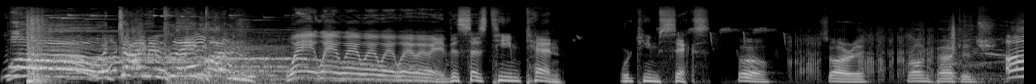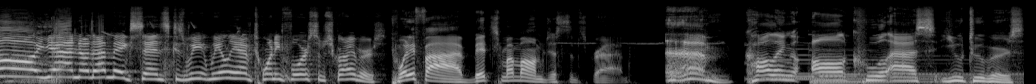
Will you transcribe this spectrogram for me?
Whoa! A diamond play button! Wait, wait, wait, wait, wait, wait, wait, wait. This says Team Ten. We're Team Six. Oh, sorry. Wrong package. Oh yeah, no, that makes sense because we we only have 24 subscribers. 25, bitch. My mom just subscribed. Calling all cool ass YouTubers.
